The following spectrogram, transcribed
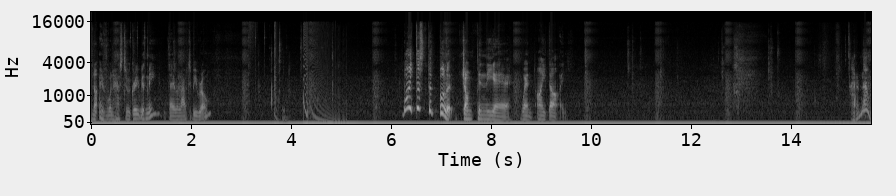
Not everyone has to agree with me. They're allowed to be wrong. Why does the bullet jump in the air when I die? I don't know.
